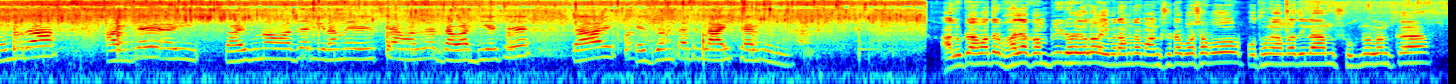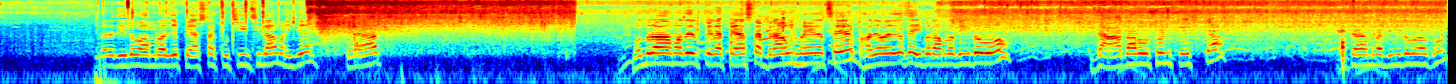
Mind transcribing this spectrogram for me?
বন্ধুরা আজকে এই ভাইগুলো আমাদের গ্রামে এসে আমাদের দাওয়াত দিয়েছে। তাই এর জন্য একটা লাইক শেয়ার করুন আলুটা আমাদের ভাজা কমপ্লিট হয়ে গেল। এবার আমরা মাংসটা বসাবো। প্রথমে আমরা দিলাম শুকনো লঙ্কা। এবারে দিয়ে দেবো আমরা যে পেঁয়াজটা কুচিয়েছিলাম এই যে পেঁয়াজ। বন্ধুরা, আমাদের পেঁয়াজটা ব্রাউন হয়ে গেছে, ভাজা হয়ে গেছে, এইবার আমরা দিয়ে দেবো যে আদা, রসুন পেস্টটা। এটা আমরা দিয়ে দেবো এখন।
